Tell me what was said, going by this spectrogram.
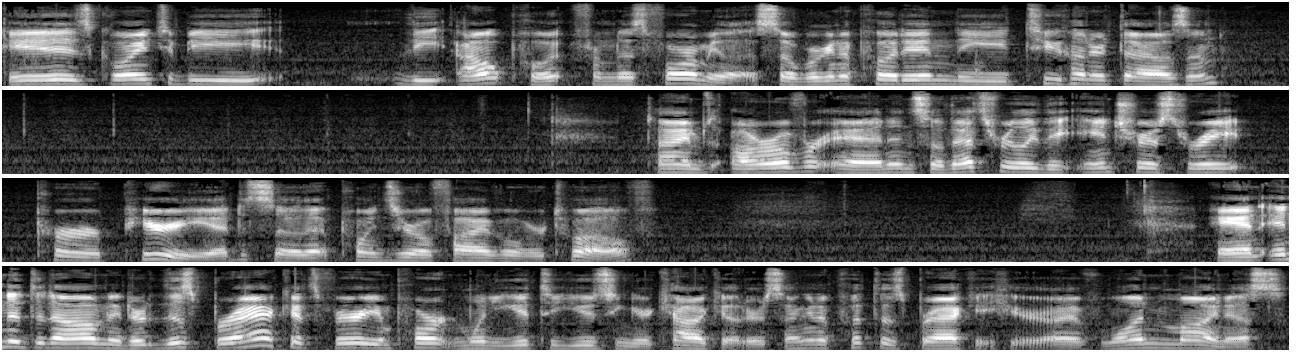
is going to be the output from this formula. So we're going to put in the 200,000 times R over N, and so that's really the interest rate per period, so that 0.05 over 12. And in the denominator, this bracket's very important when you get to using your calculator. So I'm going to put this bracket here. I have 1 minus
